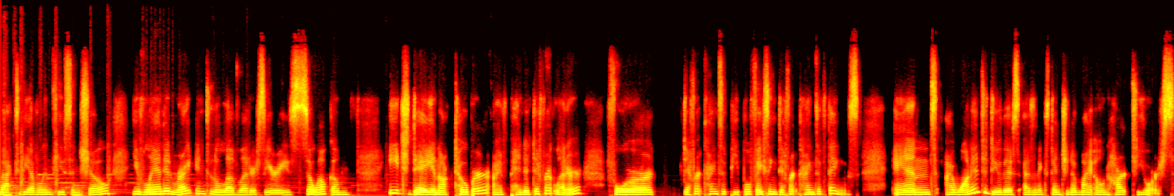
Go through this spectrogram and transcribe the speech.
back to the Evelyn Fuson Show. You've landed right into the love letter series, so welcome. Each day in October, I've penned a different letter for different kinds of people facing different kinds of things. And I wanted to do this as an extension of my own heart to yours.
